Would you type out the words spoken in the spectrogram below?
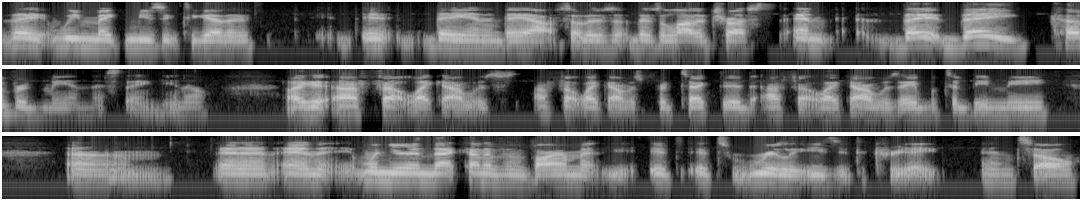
they we make music together day in and day out. So there's a, there's a lot of trust and they they covered me in this thing you know like I felt like I was I felt like I was protected. I felt like I was able to be me. Um, and and when you're in that kind of environment, it it's really easy to create. And so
